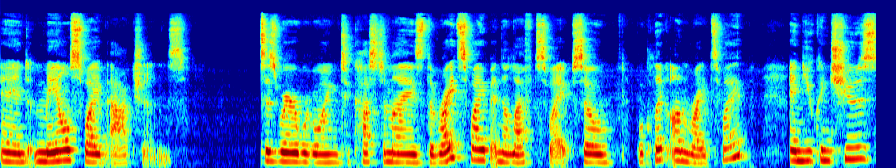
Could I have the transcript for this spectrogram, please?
and mail swipe actions. This is where we're going to customize the right swipe and the left swipe. So we'll click on right swipe and you can choose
